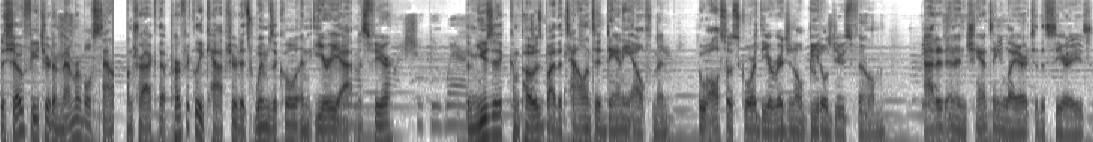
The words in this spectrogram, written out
The show featured a memorable soundtrack that perfectly captured its whimsical and eerie atmosphere. The music, composed by the talented Danny Elfman, who also scored the original Beetlejuice film, added an enchanting layer to the series.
